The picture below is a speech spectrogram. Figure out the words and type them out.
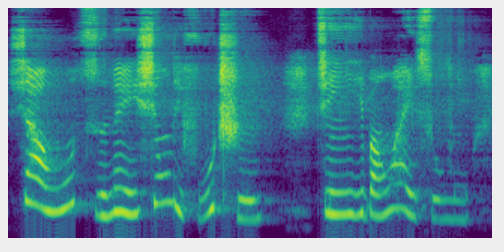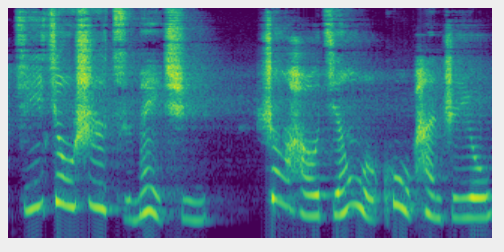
下无姊妹兄弟扶持。今一傍外祖母及旧世姊妹去，正好减我顾盼之忧，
